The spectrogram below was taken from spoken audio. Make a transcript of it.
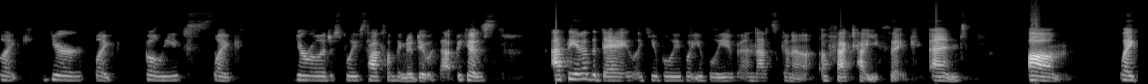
like your like beliefs like your religious beliefs have something to do with that because at the end of the day like you believe what you believe and that's to affect how you think. And um like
